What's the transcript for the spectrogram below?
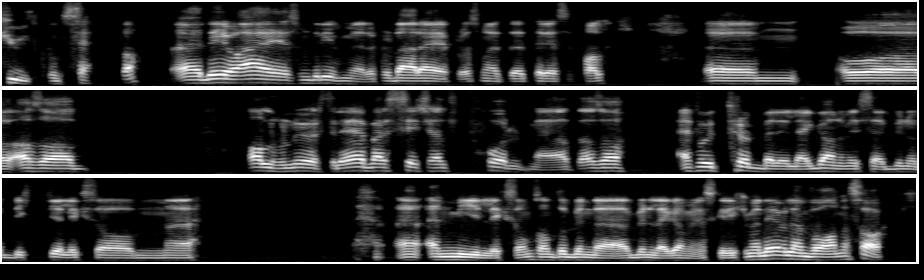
kult konsept, Det er jo jeg som driver med det, for der jeg er fra, som heter Therese Falk. Um, og altså all honnør til det. Jeg bare ser ikke helt for meg at altså, Jeg får jo trøbbel i leggene hvis jeg begynner å bikke liksom eh, en, mil, liksom. Sant? Og begynner, begynner leggene mine å skrike. Men det er vel en vanesak.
